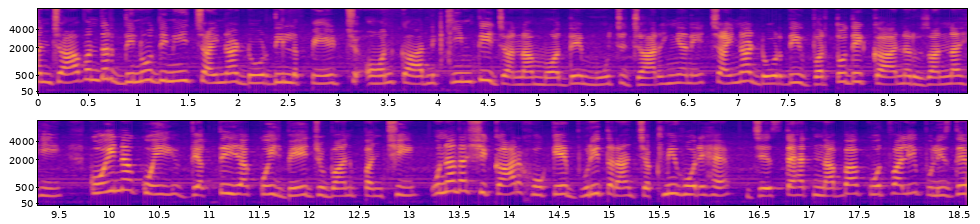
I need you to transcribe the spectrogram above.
ਪੰਜਾਬ ਅੰਦਰ ਦਿਨੋ ਦਿਨੀ ਚਾਈਨਾ ਡੋਰ ਦੀ ਲਪੇਟ 'ਚ ਆਉਣ ਕਾਰਨ ਕੀਮਤੀ ਜਾਨਾਂ ਮੌਤ ਦੇ ਮੂੰਹ 'ਚ ਜਾ ਰਹੀਆਂ ਨੇ। ਚਾਈਨਾ ਡੋਰ ਦੀ ਵਰਤੋਂ ਦੇ ਕਾਰਨ ਰੋਜ਼ਾਨਾ ਹੀ ਕੋਈ ਨਾ ਕੋਈ ਵਿਅਕਤੀ ਜਾਂ ਕੋਈ ਬੇਜ਼ੁਬਾਨ ਪੰਛੀ ਉਹਨਾਂ ਦਾ ਸ਼ਿਕਾਰ ਹੋ ਕੇ ਬੁਰੀ ਤਰ੍ਹਾਂ ਜ਼ਖਮੀ ਹੋ ਰਿਹਾ ਹੈ। ਜਿਸ ਤਹਿਤ ਨਾਭਾ ਕੋਤਵਾਲੀ ਪੁਲਿਸ ਦੇ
